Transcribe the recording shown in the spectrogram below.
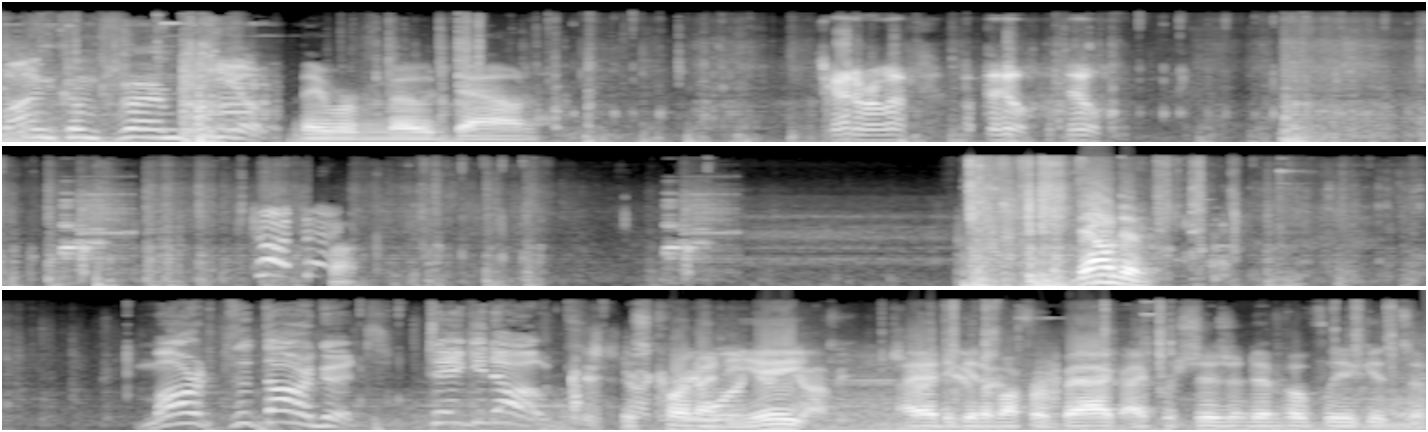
One confirmed kill. They were mowed down. There's a guy to our left. Up the hill. Up the hill. Contact. Downed him! Mark the target. Take it out. This Kar98. I had to get him off her back. I precisioned him. Hopefully it gets him.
